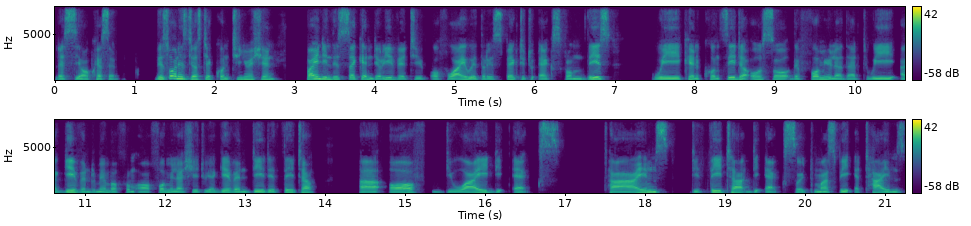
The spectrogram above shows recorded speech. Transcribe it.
Let's see our question. This one is just a continuation, finding the second derivative of y with respect to x. From this, we can consider also the formula that we are given. Remember from our formula sheet, we are given d d theta uh, of dy dx times d theta dx. So it must be a times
